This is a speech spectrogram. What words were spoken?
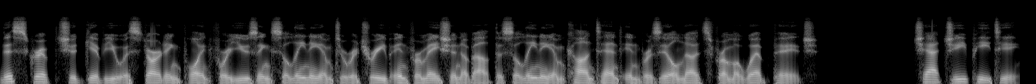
This script should give you a starting point for using Selenium to retrieve information about the Selenium content in Brazil nuts from a web page. ChatGPT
